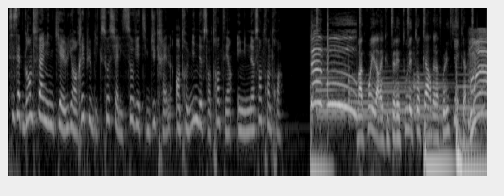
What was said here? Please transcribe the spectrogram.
C'est cette grande famine qui a eu lieu en République socialiste soviétique d'Ukraine entre 1931 et 1933. Debout Macron, il a récupéré tous les tocards de la politique. Moi?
